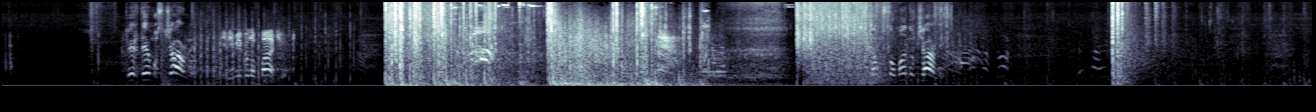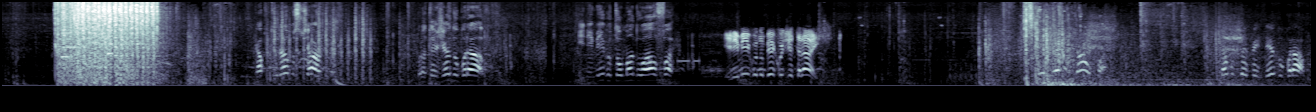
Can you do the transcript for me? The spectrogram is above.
Perdemos Charlie. Inimigo no pátio. Estamos tomando Charlie. Capturamos Charlie. Protegendo o Bravo. Inimigo tomando Alpha. Inimigo no beco de trás. Perdemos Alpha. Estamos defendendo o Bravo.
